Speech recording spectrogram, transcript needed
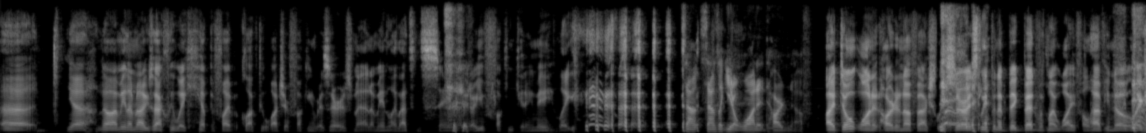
uh, yeah, no, I mean, I'm not exactly waking up at five o'clock to watch our fucking reserves, man. I mean, like that's insane. Dude. Are you fucking kidding me? Like, sounds sounds like you don't want it hard enough. I don't want it hard enough, actually, sir. I sleep in a big bed with my wife. I'll have you know, like.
